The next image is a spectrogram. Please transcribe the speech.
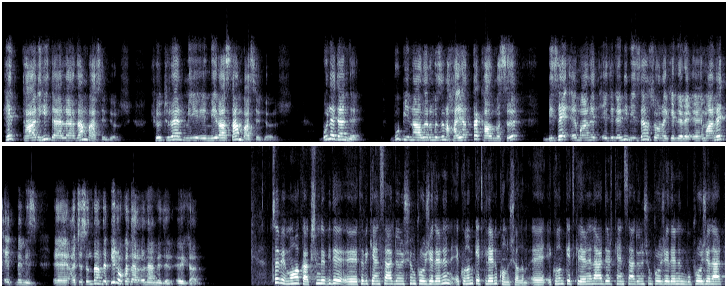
hep tarihi değerlerden bahsediyoruz. Kültürel mi- mirastan bahsediyoruz. Bu nedenle bu binalarımızın hayatta kalması bize emanet edileni bizden sonrakilere emanet etmemiz e, açısından da bir o kadar önemlidir Öykü Hanım. Tabii muhakkak. Şimdi bir de e, tabii kentsel dönüşüm projelerinin ekonomik etkilerini konuşalım. E, ekonomik etkileri nelerdir? Kentsel dönüşüm projelerinin bu projeler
